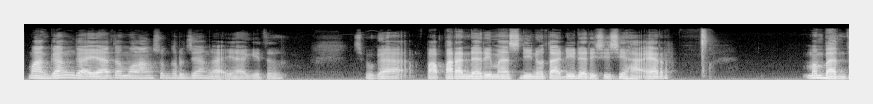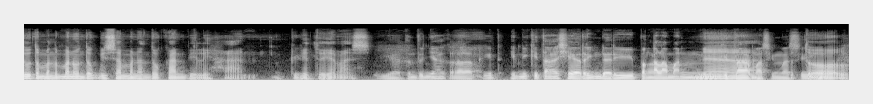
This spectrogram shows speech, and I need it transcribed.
magang nggak ya atau mau langsung kerja nggak ya gitu. Semoga paparan dari Mas Dino tadi dari sisi HR membantu teman-teman untuk bisa menentukan pilihan Oke. gitu ya Mas. Ya tentunya kalau ini kita sharing dari pengalaman Nah, kita masing-masing. Betul.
